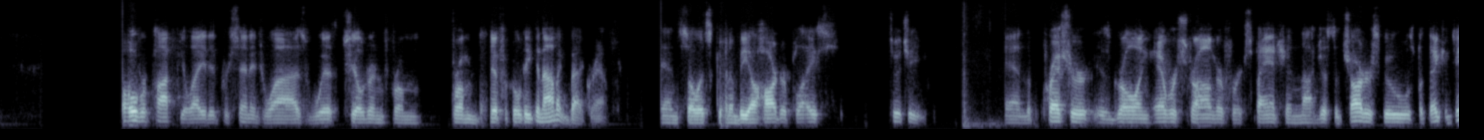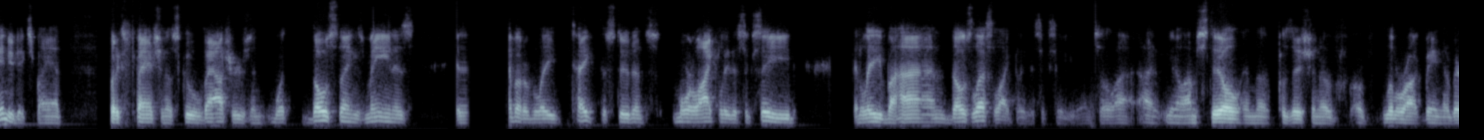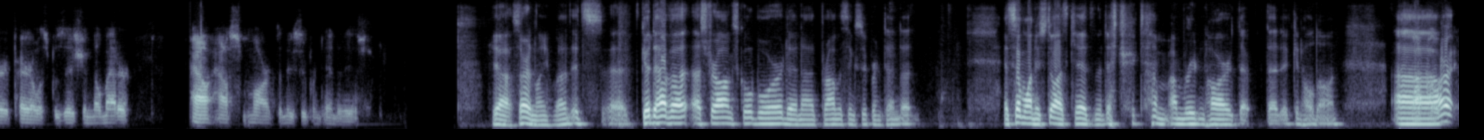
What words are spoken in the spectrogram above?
overpopulated percentage wise with children from from difficult economic backgrounds and so it's going to be a harder place to achieve and the pressure is growing ever stronger for expansion not just of charter schools but they continue to expand but expansion of school vouchers and what those things mean is, is inevitably take the students more likely to succeed and leave behind those less likely to succeed. And so I, I, you know, I'm still in the position of, of Little Rock being in a very perilous position, no matter how how smart the new superintendent is. Yeah, certainly. Well, it's uh, good to have a, a strong school board and a promising superintendent. As someone who still has kids in the district, I'm I'm rooting hard that that it can hold on. Uh, all right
